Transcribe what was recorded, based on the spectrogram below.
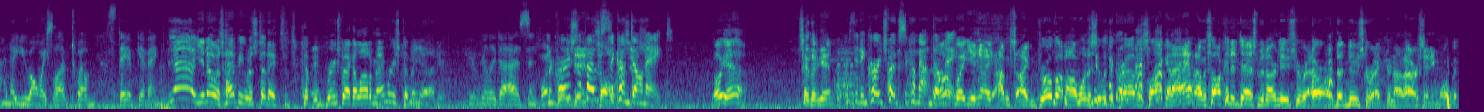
I know you always love 12's Day of Giving. Yeah, you know, I was happy it was today. It brings back a lot of memories coming out here. It really does. And encourage the folks to come donate. Oh yeah. Say that again. I said encourage folks to come out and Oh, donate. well, you know, I'm, I drove up. I want to see what the crowd is like, and I, I was talking to Desmond, our news director, the news director, not ours anymore, but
